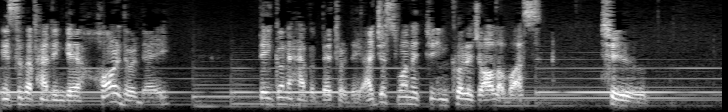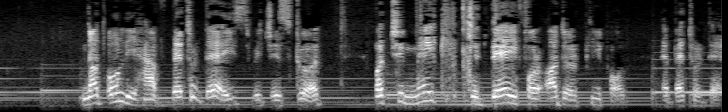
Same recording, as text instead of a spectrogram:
Instead of having a harder day, they're gonna have a better day. I just wanted to encourage all of us to not only have better days, which is good, but to make the day for other people a better day.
